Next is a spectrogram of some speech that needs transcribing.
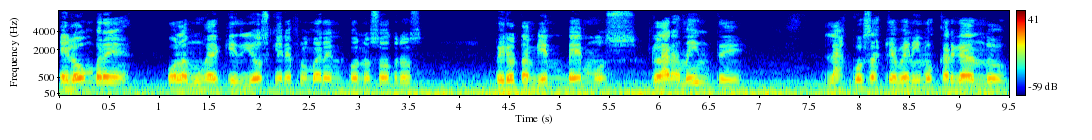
el hombre o la mujer que Dios quiere formar con nosotros, pero también vemos claramente las cosas que venimos cargando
